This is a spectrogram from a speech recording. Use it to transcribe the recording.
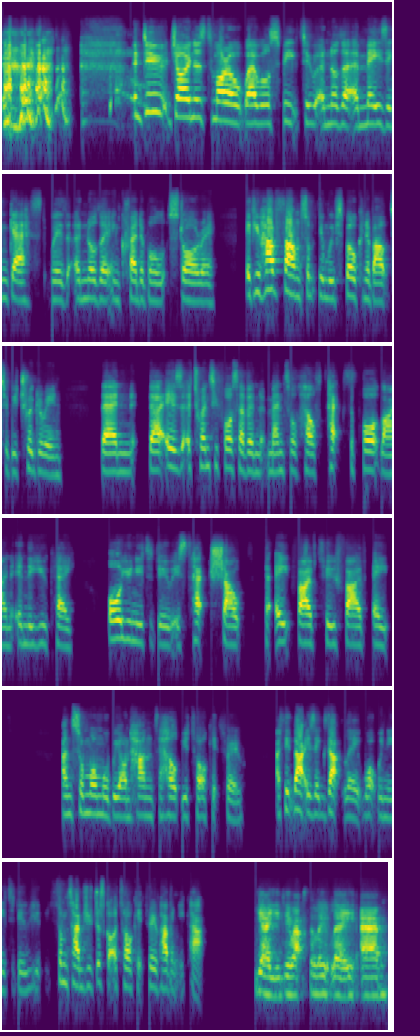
and do join us tomorrow where we'll speak to another amazing guest with another incredible story. If you have found something we've spoken about to be triggering, then there is a 24 7 mental health tech support line in the UK. All you need to do is text shout to 85258 and someone will be on hand to help you talk it through. I think that is exactly what we need to do. You, sometimes you've just got to talk it through, haven't you, Kat? Yeah, you do absolutely. Um,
